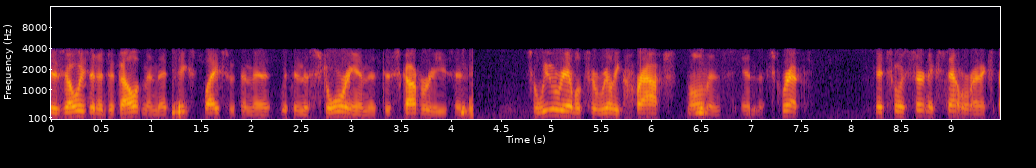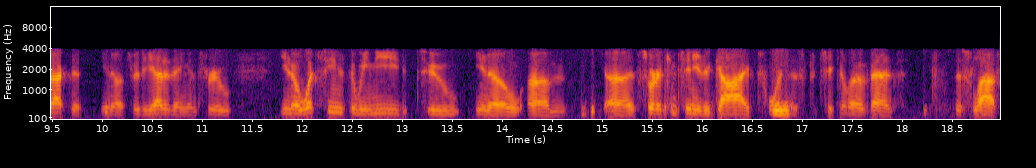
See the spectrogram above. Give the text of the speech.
there's always been a development that takes place within the within the story and the discoveries. And so we were able to really craft moments in the script that, to a certain extent, were unexpected. You know, through the editing and through, you know, what scenes do we need to, you know, um, uh, sort of continue to guide towards this particular event this last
